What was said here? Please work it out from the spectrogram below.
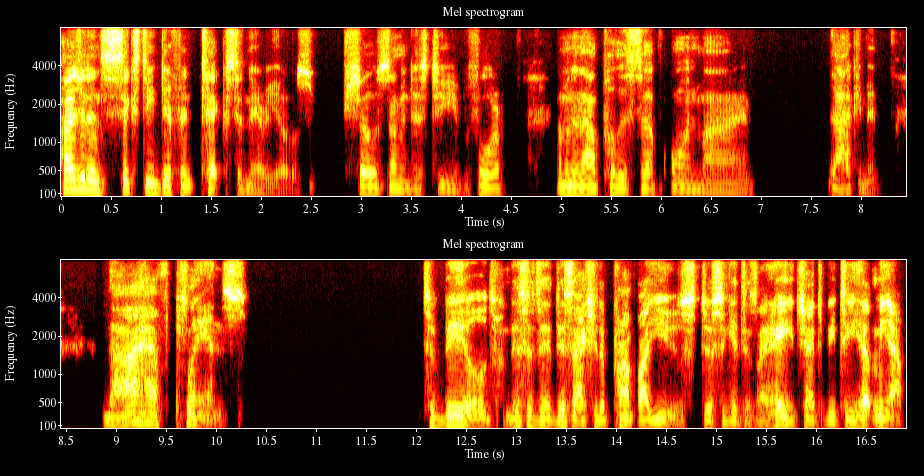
160 different tech scenarios. Showed some of this to you before. I'm gonna now pull this up on my document. Now I have plans to build. This is it. This is actually the prompt I used just to get this. Like, hey, ChatGPT, help me out.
